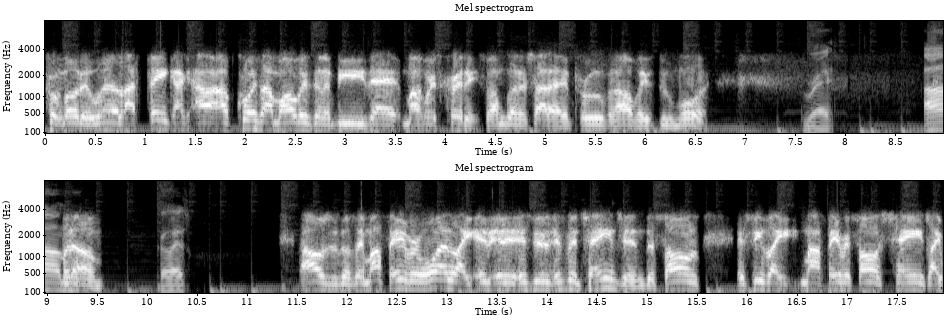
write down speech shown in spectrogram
promoted well. I think, I, I, of course, I'm always going to be that my worst critic, so I'm going to try to improve and always do more. Right. Um, But um, go ahead. I was just gonna say my favorite one. Like it, it, it's just, it's been changing. The songs. It seems like my favorite songs change. Like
